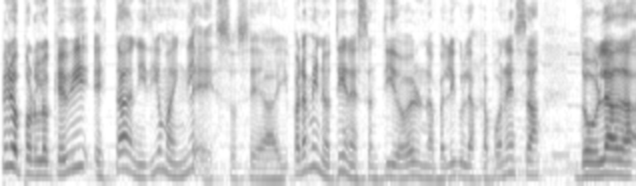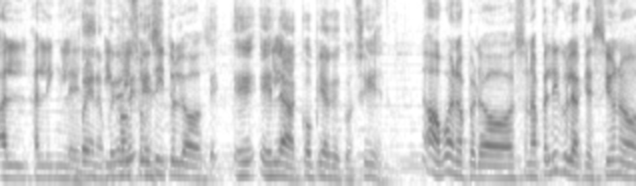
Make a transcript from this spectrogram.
pero por lo que vi está en idioma inglés. O sea, y para mí no tiene sentido ver una película japonesa doblada al, al inglés Bueno, y pero con es- subtítulos. Eh, eh, es la copia que consiguieron. No, bueno, pero es una película que si uno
